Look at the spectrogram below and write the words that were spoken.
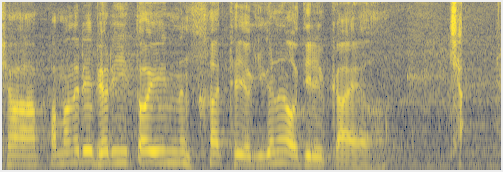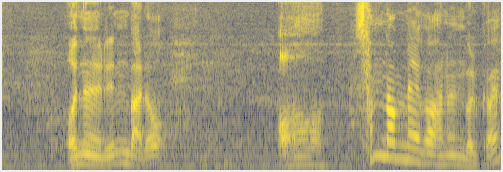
자, 밤하늘에 별이 떠 있는 것 같아. 여기는 어딜까요? 자, 오늘은 바로 어, 삼남매가 하는 걸까요?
